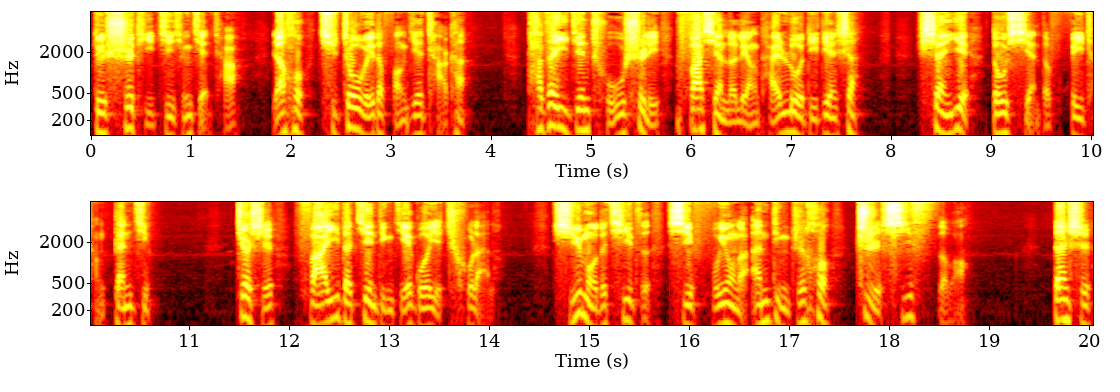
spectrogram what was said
对尸体进行检查，然后去周围的房间查看。他在一间储物室里发现了两台落地电扇，扇叶都显得非常干净。这时，法医的鉴定结果也出来了。徐某的妻子系服用了安定之后窒息死亡，但是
